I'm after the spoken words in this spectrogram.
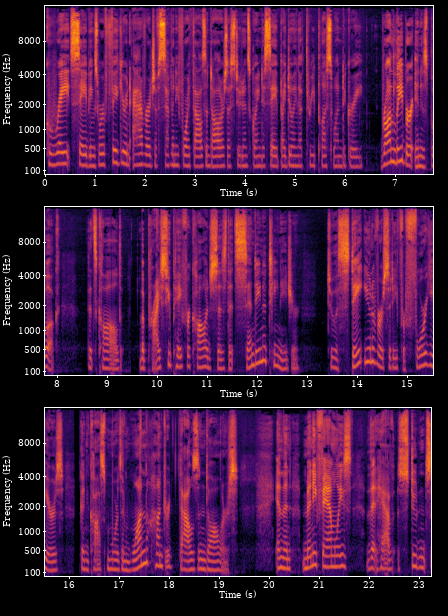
great savings. We're figuring average of $74,000 a student's going to save by doing a three plus one degree. Ron Lieber, in his book that's called The Price You Pay for College, says that sending a teenager to a state university for four years can cost more than $100,000. And then many families that have students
